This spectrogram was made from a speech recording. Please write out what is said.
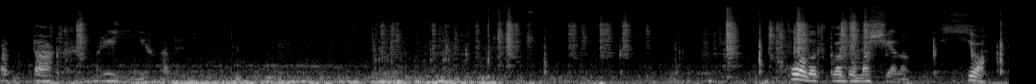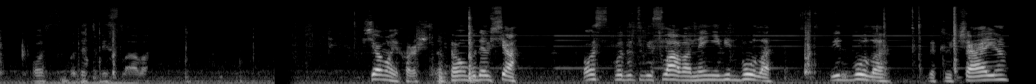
От так, приїхали. Холод кладу машину. Все. Господи тобі слава. Все, мої хороші, на тому буде все. Господи тобі слава, нині відбула. Відбула. Виключаю.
